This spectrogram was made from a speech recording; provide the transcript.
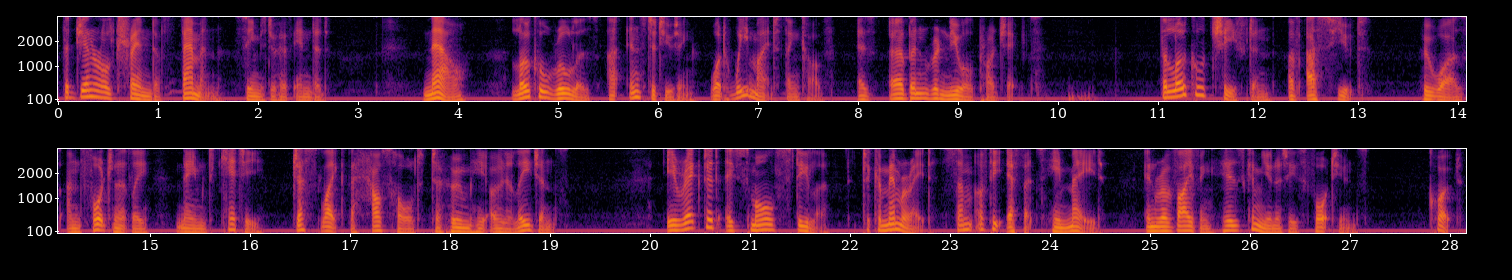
the general trend of famine seems to have ended. Now, local rulers are instituting what we might think of as urban renewal projects. The local chieftain of Asyut, who was unfortunately named Khety, just like the household to whom he owed allegiance, erected a small stela to commemorate some of the efforts he made in reviving his community's fortunes. Quote,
